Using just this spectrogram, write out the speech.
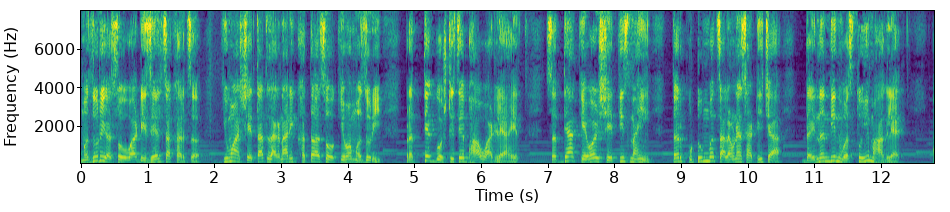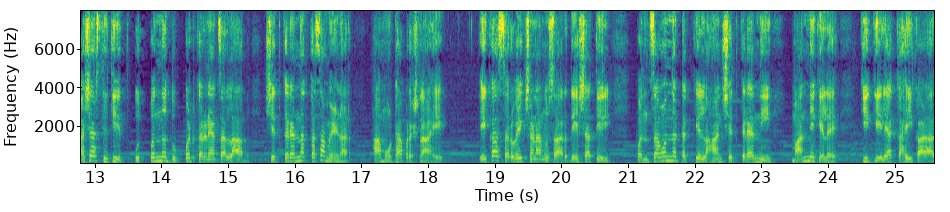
मजुरी असो वा डिझेलचा खर्च किंवा शेतात लागणारी खतं असो किंवा मजुरी प्रत्येक गोष्टीचे भाव वाढले आहेत. सध्या केवळ शेतीच नाही तर कुटुंब चालवण्यासाठीच्या दैनंदिन वस्तूही महागल्या आहेत. अशा स्थितीत उत्पन्न दुप्पट करण्याचा लाभ शेतकऱ्यांना कसा मिळणार? हा मोठा प्रश्न आहे. एका सर्वेक्षणानुसार देशातील पंचावन्न टक्के लहान शेतकऱ्यांनी मान्य केलंय की गेल्या काही काळात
